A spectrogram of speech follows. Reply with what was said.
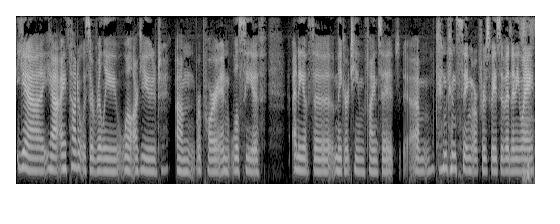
Yeah, yeah. I thought it was a really well argued um, report, and we'll see if any of the maker team finds it um, convincing or persuasive in any way.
